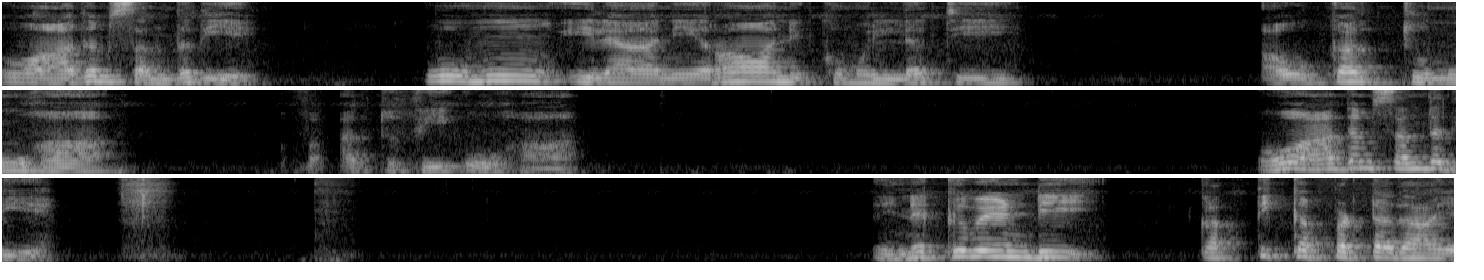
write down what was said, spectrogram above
ഓ ആദം സന്തതിയെ കൂമു ഇലാ നിറാനിക്കുമുല്ലത്തി ഔക്കത്തുമുഹ ഊഹ ഓ ആദം സന്തതിയെ. നിനക്ക് വേണ്ടി കത്തിക്കപ്പെട്ടതായ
